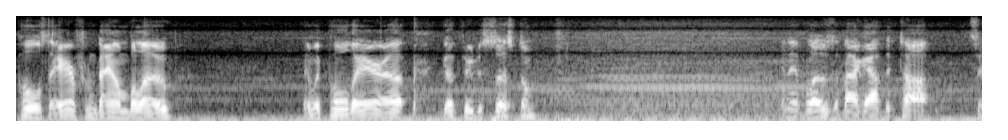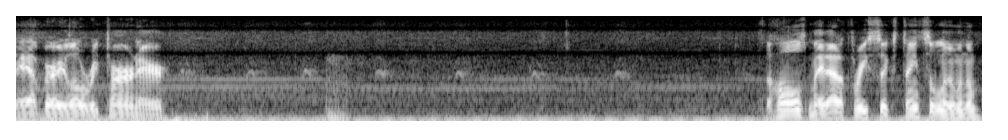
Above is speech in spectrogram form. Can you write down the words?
Pulls the air from down below. Then we pull the air up, go through the system, and it blows it back out the top. So you have very little return air. The hull's made out of 3 16 aluminum.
